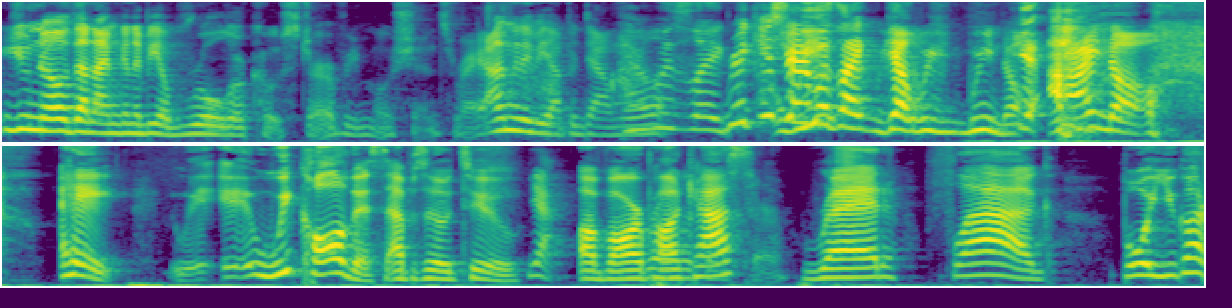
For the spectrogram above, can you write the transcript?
you know that I'm going to be a roller coaster of emotions, right? I'm going to be up and down. I was like, Ricky straight we- was like, yeah, we we know, Yeah. I know. Hey, we, call this episode two Yeah. of our Roller podcast coaster. Red Flag. Boy, you got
